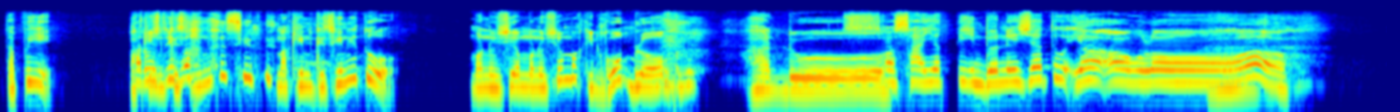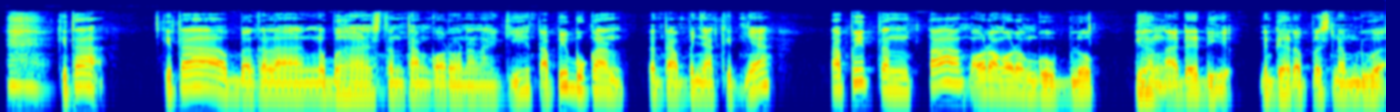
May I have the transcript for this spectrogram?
Tapi Harus makin ke sini, dibahas itu. makin ke sini tuh manusia-manusia makin goblok. Aduh, Society Indonesia tuh ya Allah. kita kita bakalan ngebahas tentang corona lagi, tapi bukan tentang penyakitnya, tapi tentang orang-orang goblok yang ada di negara plus 62.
